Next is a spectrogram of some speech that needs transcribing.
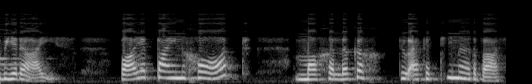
tweede huis. Baie pyn gehad, maar gelukkig toe ek 'n tiener was,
